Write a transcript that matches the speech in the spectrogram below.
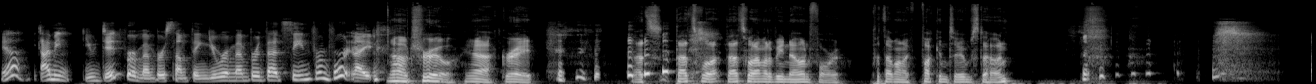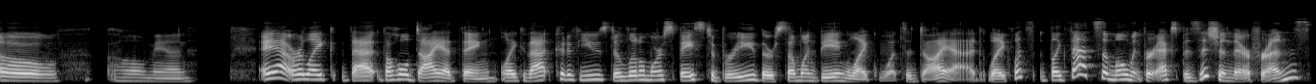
yeah i mean you did remember something you remembered that scene from fortnite Oh, true. Yeah, great. That's that's what that's what I'm going to be known for. Put that on a fucking tombstone. oh oh man Yeah, or like that the whole dyad thing. Like that could have used a little more space to breathe or someone being like, "What's a dyad?" Like let's like that's a moment for exposition there, friends.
